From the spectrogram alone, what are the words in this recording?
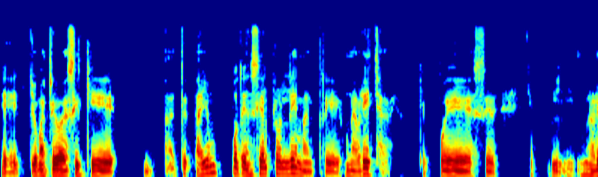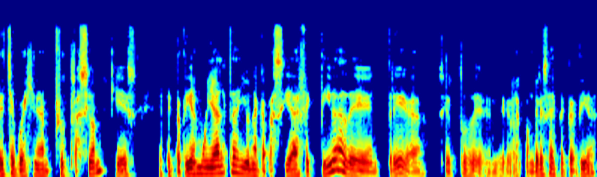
eh, yo me atrevo a decir que hay un potencial problema entre una brecha que puede ser, que una brecha puede generar frustración, que es expectativas muy altas y una capacidad efectiva de entrega, ¿cierto? De, de responder esas expectativas,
